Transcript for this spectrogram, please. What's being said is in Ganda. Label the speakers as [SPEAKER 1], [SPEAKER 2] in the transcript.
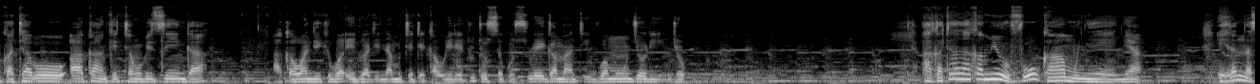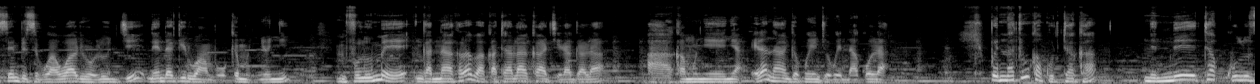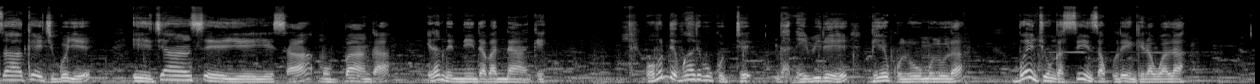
[SPEAKER 1] mu katabo akanketta mu bizinga akawandiikibwa edward namutete kawere tutuuse ku ssula egamba nti ngwa mu njolinjo. Akatala akamyufu kamunyeenya era nasembezebwa awaali oluggi n'endagirwa mbuuke mu nnyonyi nfulume nga naakalaba akatala akakiragala akamunyeenya era nange bwentyo bwe nakola. Bwe natuuka ku ttaka ne neetakkuluzaako ekigoye ekyanseeyeeyesa mu bbanga era ne nninda bannange. Obudde bwali bukutte nga n'ebire byekuluumulula bwe ntyo nga siyinza kulengera wala.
